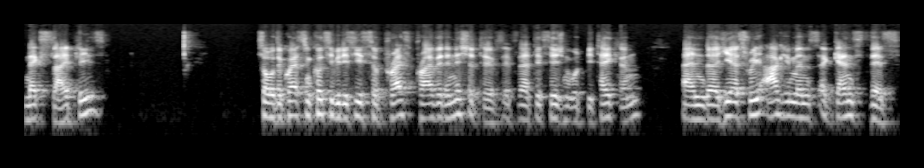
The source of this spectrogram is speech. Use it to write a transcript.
Next slide, please. So the question, could CBDC suppress private initiatives if that decision would be taken? And uh, here are three arguments against this.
